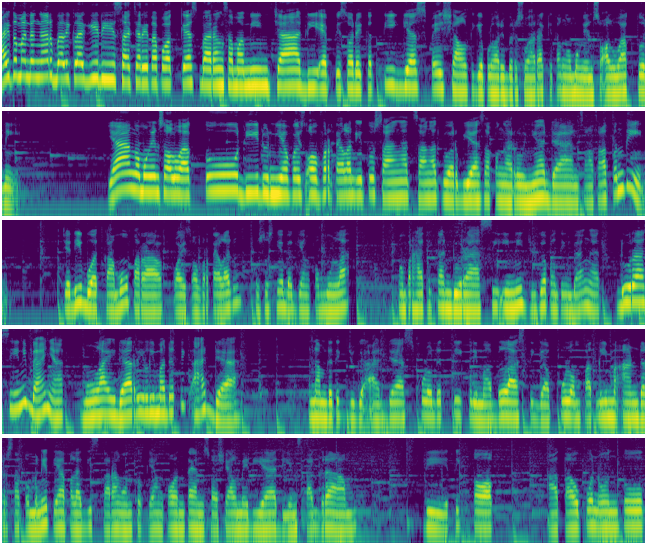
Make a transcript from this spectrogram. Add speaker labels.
Speaker 1: Hai teman dengar, balik lagi di Sacarita Podcast bareng sama Minca di episode ketiga spesial 30 hari bersuara kita ngomongin soal waktu nih. Ya ngomongin soal waktu di dunia voice over talent itu sangat-sangat luar biasa pengaruhnya dan sangat-sangat penting. Jadi buat kamu para voice over talent khususnya bagi yang pemula memperhatikan durasi ini juga penting banget. Durasi ini banyak, mulai dari 5 detik ada, 6 detik juga ada, 10 detik, 15, 30, 45 under 1 menit ya apalagi sekarang untuk yang konten sosial media di Instagram, di TikTok ataupun untuk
